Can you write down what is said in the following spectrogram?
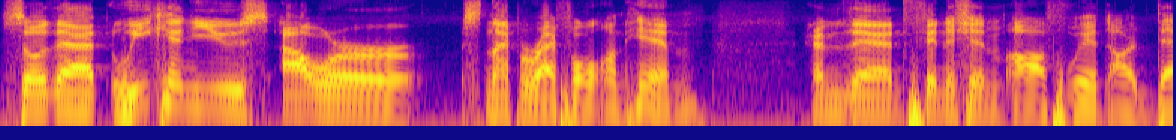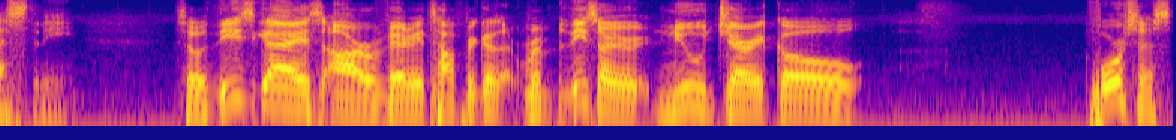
So that we can use our sniper rifle on him and then finish him off with our destiny. So these guys are very tough because these are new Jericho forces,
